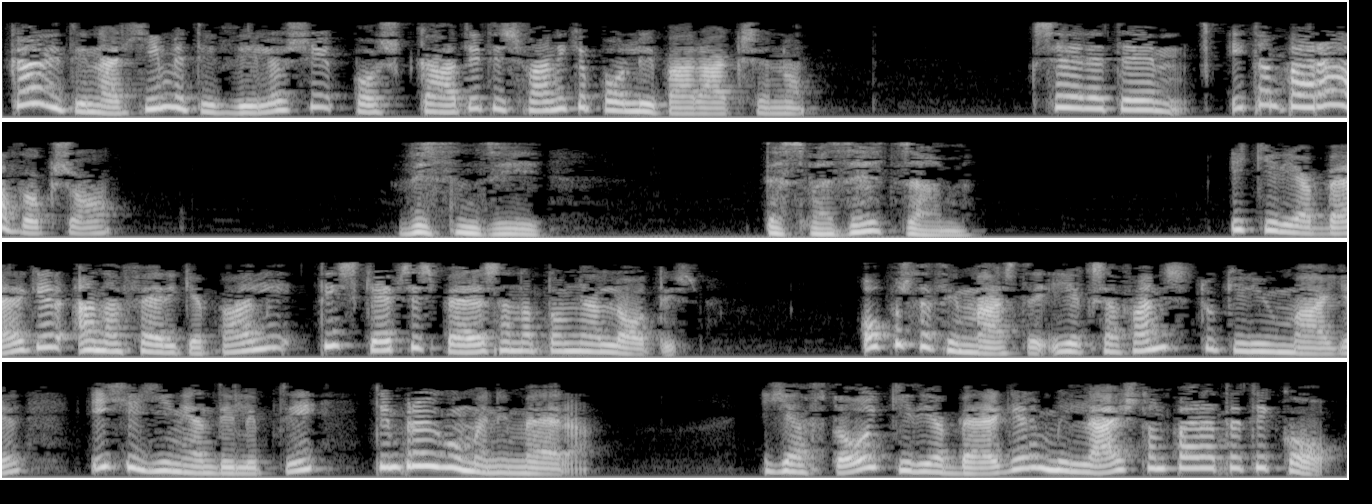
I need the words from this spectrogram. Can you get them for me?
κάνει την αρχή με τη δήλωση πως κάτι της φάνηκε πολύ παράξενο. Ξέρετε, ήταν παράδοξο. Wissen Sie, das war seltsam. Η κυρία Μπέργκερ αναφέρει και πάλι τι σκέψεις πέρασαν από το μυαλό της. Όπως θα θυμάστε, η εξαφάνιση του κυρίου Μάγερ είχε γίνει αντιληπτή την προηγούμενη μέρα. Γι' αυτό η κυρία Μπέργκερ μιλάει στον παρατετικό,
